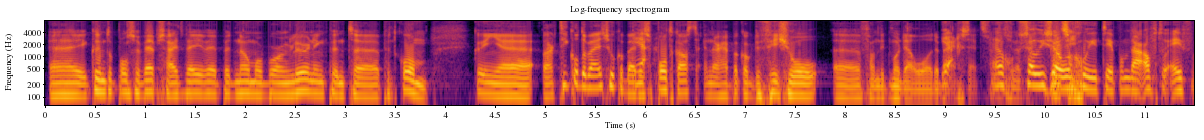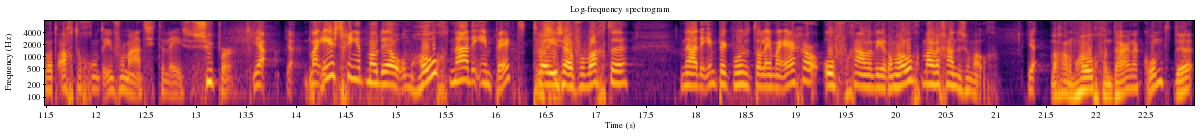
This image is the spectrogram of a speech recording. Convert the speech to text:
Eh, je kunt op onze website www.nomoreboriнгlearning.com kun je artikel erbij zoeken bij Ja. deze podcast. En daar heb ik ook de visual eh, van dit model erbij Ja, gezet. Heel goed. Sowieso een zien. goede tip om daar af en toe even wat achtergrondinformatie te lezen. Super. Ja. Maar eerst ging het model omhoog na de impact. Terwijl je zou verwachten, na de impact wordt het alleen maar erger. Of gaan we weer omhoog? Maar we gaan dus omhoog. Ja, we gaan omhoog, want daarna komt de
